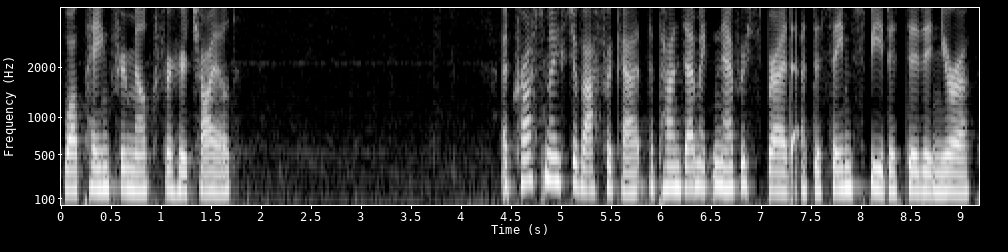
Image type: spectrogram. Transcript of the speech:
while paying for milk for her child. Across most of Africa, the pandemic never spread at the same speed it did in Europe,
